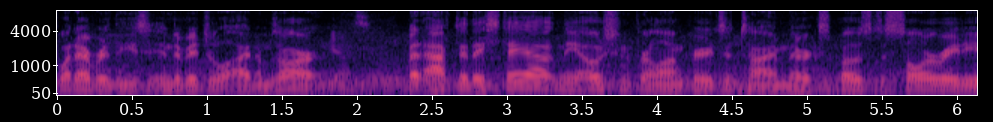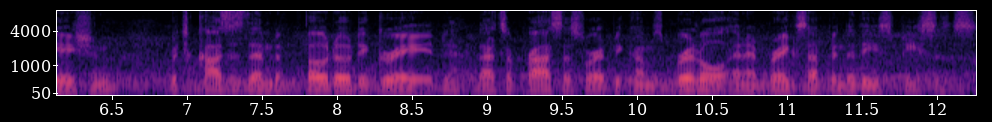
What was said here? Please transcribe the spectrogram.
whatever these individual items are. Yes. But after they stay out in the ocean for long periods of time, they're exposed to solar radiation, which causes them to photodegrade. That's a process where it becomes brittle and it breaks up into these pieces.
